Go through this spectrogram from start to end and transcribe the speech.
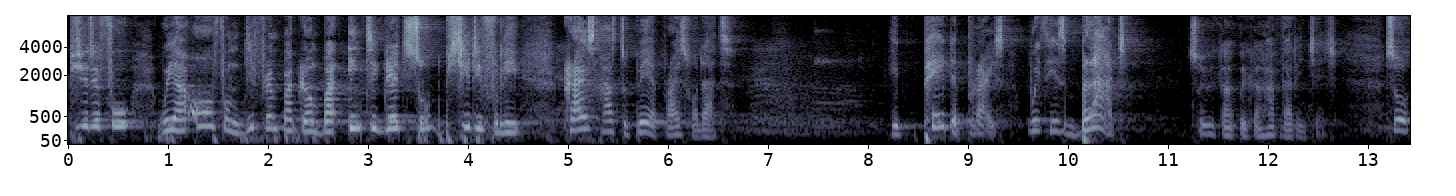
beautiful. We are all from different backgrounds, but integrate so beautifully. Christ has to pay a price for that. He paid the price with his blood. So we can, we can have that in church. So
